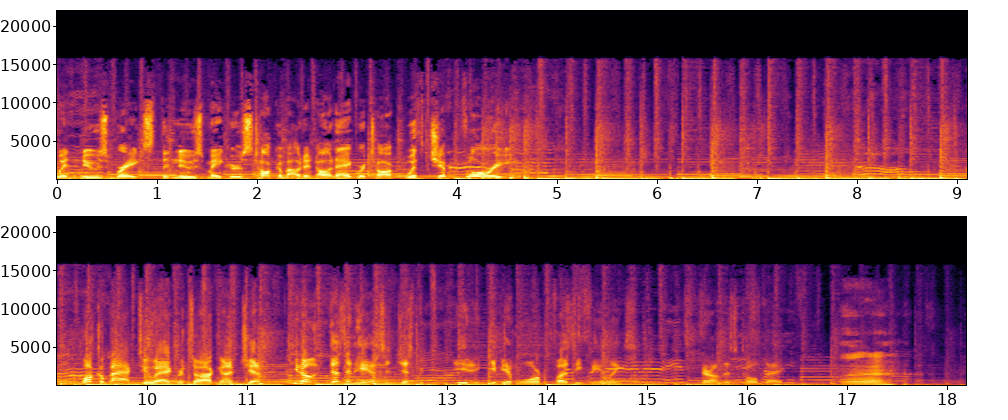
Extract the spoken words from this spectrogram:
When news breaks, the newsmakers talk about it on AgriTalk with Chip Flory. Welcome back to AgriTalk. I'm Chip. You know, doesn't Hanson just give you warm, fuzzy feelings here on this cold day? Uh,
